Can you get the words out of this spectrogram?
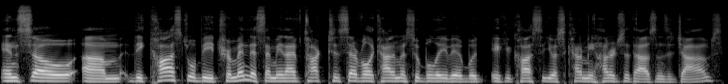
And so um, the cost will be tremendous. I mean, I've talked to several economists who believe it would it could cost the U.S. economy hundreds of thousands of jobs.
